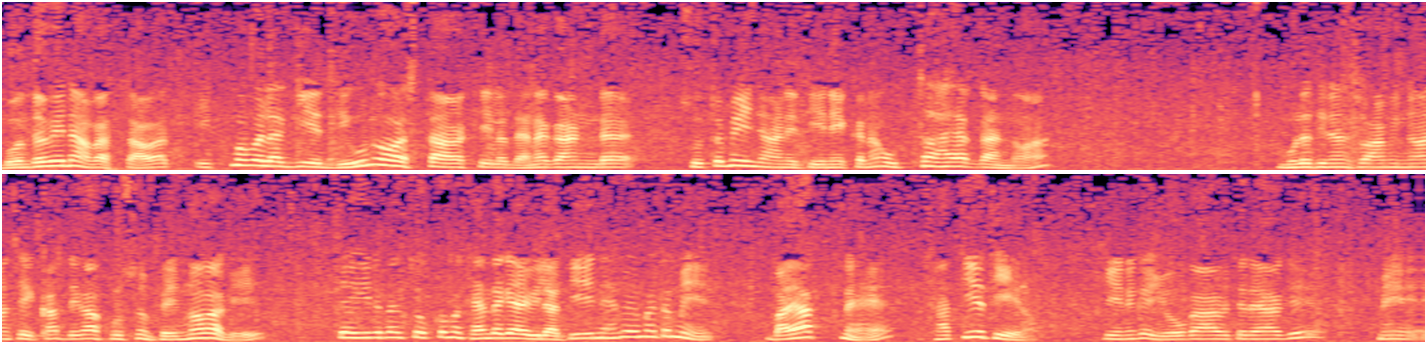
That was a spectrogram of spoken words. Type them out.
බොඳ වෙන අවස්ථාවත් ඉක්මවල ගියේ දියුණු අවස්ථාවක් කියලා දැනගන්න සුතමේ ඥානෙ තියෙන එක නා උත්සාහයක් ගන්නවා. මුලදී නම් ස්වාමීන් වහන්සේ එකක් දෙකක් හුස්ම පෙන්නවා වගේ. දැන් ඊට පස්සේ ඔක්කොම කැඳ ගෑවිලා තියෙන හැබැයි මට මේ බයක් නැහැ සතිය තියෙනවා කියන එක යෝගාවචරයාගේ මේ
